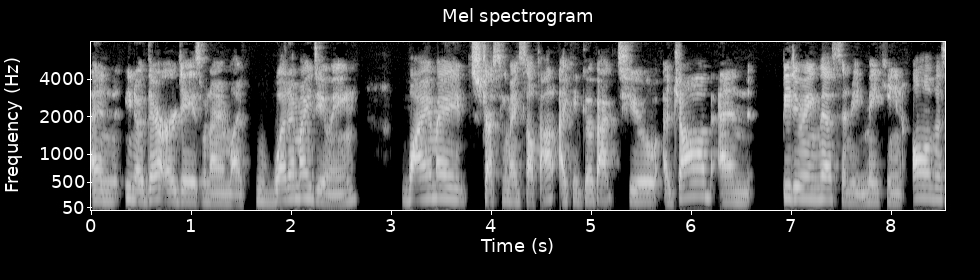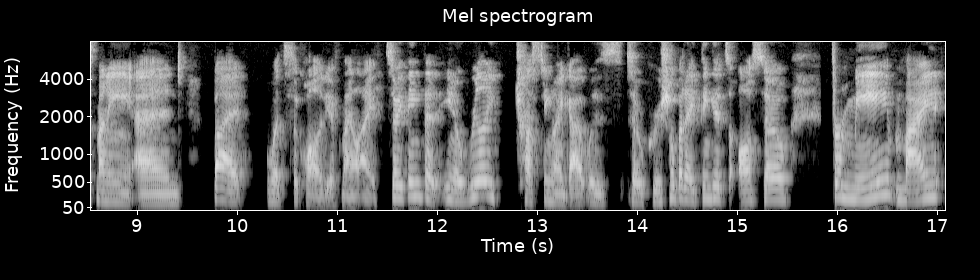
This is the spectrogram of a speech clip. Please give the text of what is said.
And, you know, there are days when I'm like, what am I doing? Why am I stressing myself out? I could go back to a job and be doing this and be making all this money and but what's the quality of my life. So I think that, you know, really trusting my gut was so crucial. But I think it's also, for me, my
